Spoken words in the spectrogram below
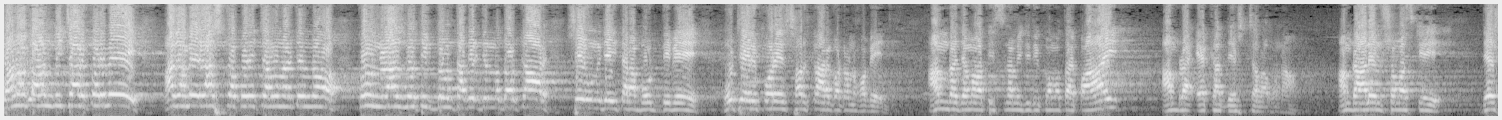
জনগণ বিচার করবে আগামী রাষ্ট্র পরিচালনার জন্য কোন রাজনৈতিক দল তাদের জন্য দরকার সেই অনুযায়ী তারা ভোট দেবে। ভোটের পরে সরকার গঠন হবে। আমরা জামাত ইসলামী যদি ক্ষমতায় পাই, আমরা একা দেশ চালাবো না। আমরা আলেম সমাজকে দেশ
